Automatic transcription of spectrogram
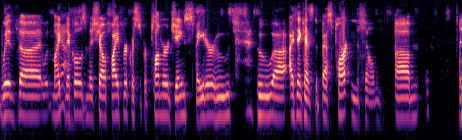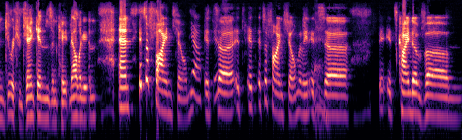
with uh, with Mike Yeah. Nichols, Michelle Pfeiffer, Christopher Plummer, James Spader, who who uh, I think has the best part in the film. Um, and Richard Jenkins and Kate Nelligan, and it's a fine film. Yeah, it's it's- uh, it's it, it's a fine film. I mean, it's uh, it's kind of um,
